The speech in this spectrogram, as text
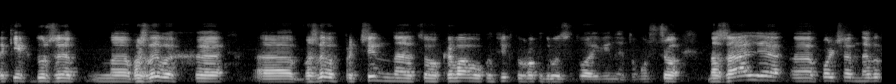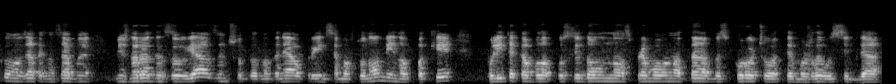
таких дуже важливих. е, е, Важливих причин е, цього кривавого конфлікту в роки Другої світової війни, тому що на жаль, Польща не виконала взятих на себе міжнародних зобов'язань щодо надання українцям автономії. Навпаки, політика була послідовно спрямована на те, аби скорочувати можливості для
